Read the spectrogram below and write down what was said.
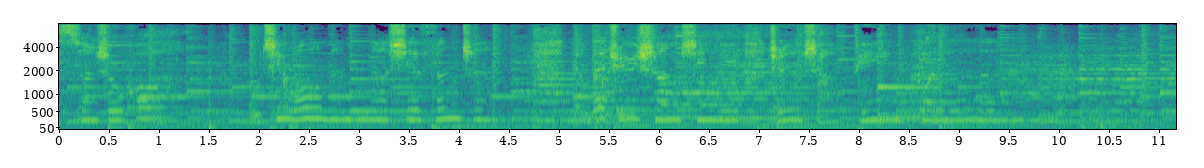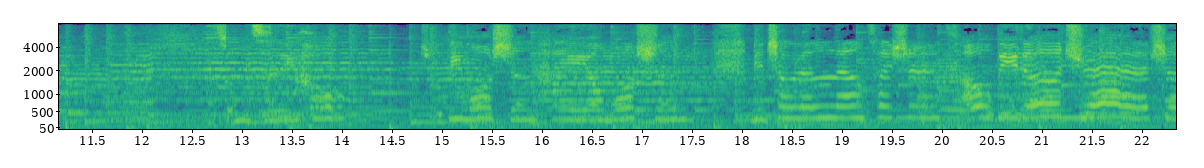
也算收获，不欠我们那些纷争，两败俱伤，心里至少平衡。从此以后，就比陌生还要陌生，勉强原谅才是逃避的绝症。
